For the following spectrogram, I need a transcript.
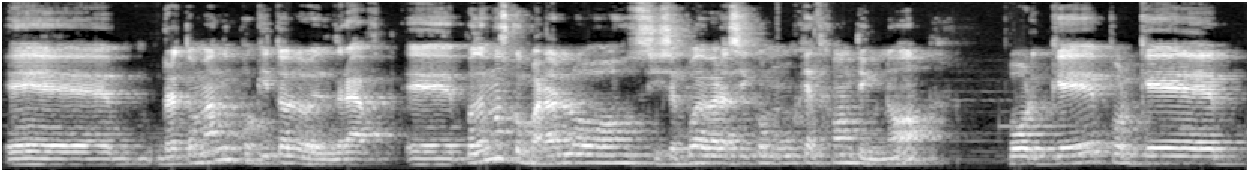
eh, retomando un poquito lo del draft, eh, podemos compararlo, si se puede ver así, como un headhunting, ¿no? ¿Por qué? Porque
